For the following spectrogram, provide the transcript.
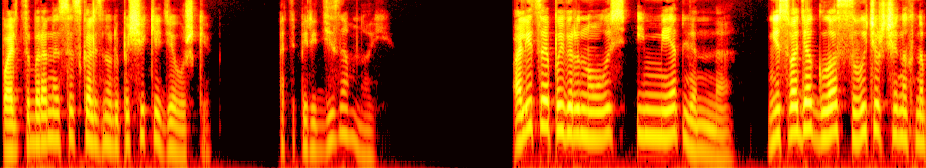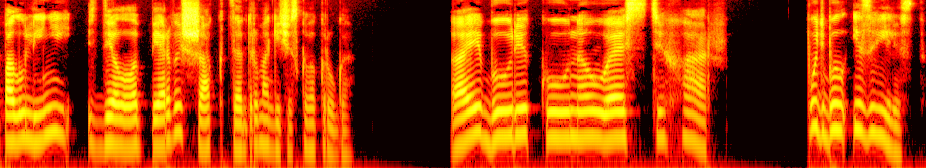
Пальцы баронессы скользнули по щеке девушки. «А теперь иди за мной». Алиция повернулась и медленно, не сводя глаз с вычерченных на полу линий, сделала первый шаг к центру магического круга. «Айбури куна уэстихар». Путь был извилист.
